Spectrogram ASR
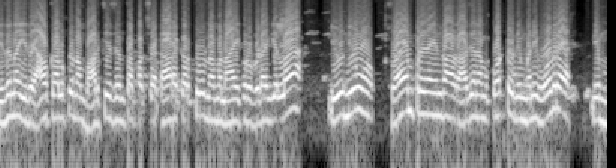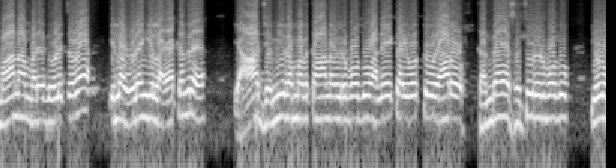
ಇದನ್ನ ಇದು ಯಾವ ಕಾಲಕ್ಕೂ ನಮ್ಮ ಭಾರತೀಯ ಜನತಾ ಪಕ್ಷ ಕಾರ್ಯಕರ್ತರು, ನಮ್ಮ ನಾಯಕರು ಬಿಡಂಗಿಲ್ಲ. ಇವು ನೀವು ಸ್ವಯಂ ಪ್ರೇರಣೆಯಿಂದ ರಾಜೀನಾಮೆ ಕೊಟ್ಟು ನಿಮ್ಮ ಮನೆಗೆ ಹೋದ್ರೆ ನಿಮ್ ಮಾನ ಮರ್ಯಾದೆ ಉಳಿತದ, ಇಲ್ಲ ಉಳಂಗಿಲ್ಲ ಯಾಕಂದ್ರೆ ಯಾ ಜಮೀರ್ ಅಹಮದ್ ಖಾನ್ ಇರ್ಬೋದು ಅನೇಕ ಇವತ್ತು ಯಾರು ಕಂದಾಯ ಸಚಿವರು ಇರ್ಬೋದು, ಇವರು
